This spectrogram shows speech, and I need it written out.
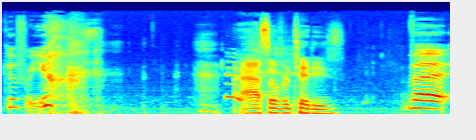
good for you. ass over titties. but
